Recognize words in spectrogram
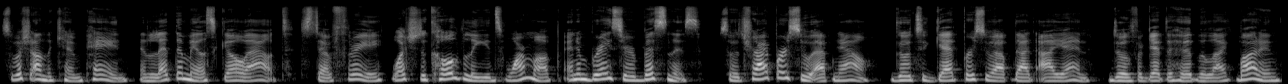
Switch on the campaign and let the mails go out. Step 3. Watch the cold leads warm up and embrace your business. So try Pursue app now. Go to getpursueapp.in. Don't forget to hit the like button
